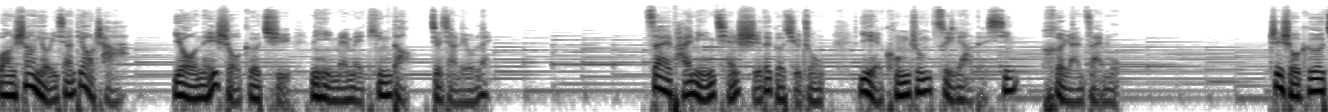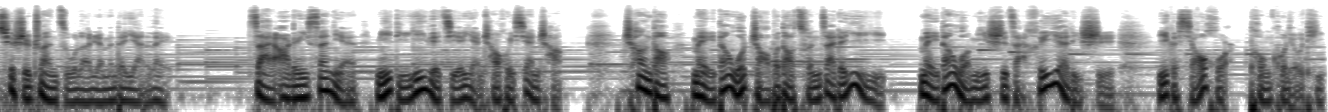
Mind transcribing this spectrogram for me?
网上有一项调查，有哪首歌曲你每每听到就想流泪？在排名前十的歌曲中，《夜空中最亮的星》赫然在目。这首歌确实赚足了人们的眼泪。在二零一三年迷笛音乐节演唱会现场，唱到“每当我找不到存在的意义，每当我迷失在黑夜里时”，一个小伙儿痛哭流涕。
